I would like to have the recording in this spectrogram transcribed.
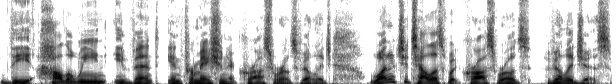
the Halloween event information at Crossroads Village. Why don't you tell us what Crossroads Village is?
